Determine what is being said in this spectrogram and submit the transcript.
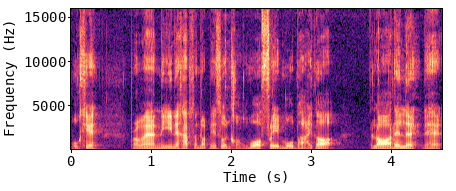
โอเค ประมาณนี้นะครับสำหรับในส่วนของ Warframe Mobile ก็รอได้เลยนะฮะ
